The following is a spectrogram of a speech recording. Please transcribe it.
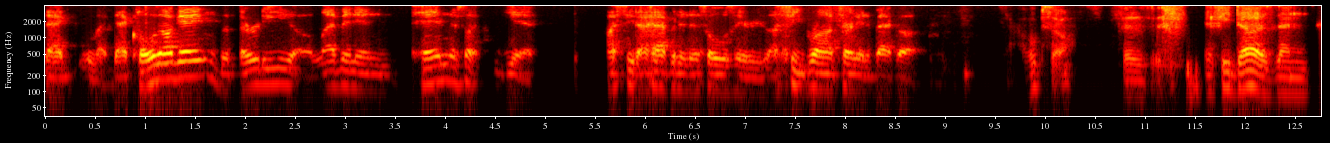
that like that closeout game, the 30, 11, and 10 or something. Yeah, I see that happening in this whole series. I see Bron turning it back up. I hope so, because if he does, then –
